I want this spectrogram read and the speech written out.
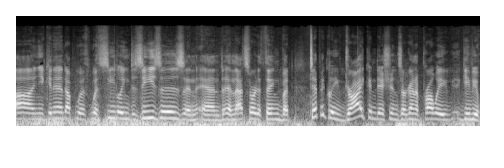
uh, and you can end up with, with seedling diseases and, and, and that sort of thing. But typically, dry conditions are going to probably give you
